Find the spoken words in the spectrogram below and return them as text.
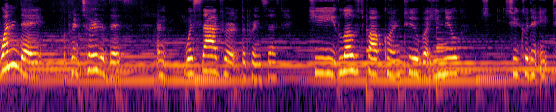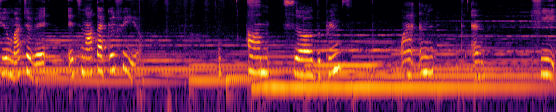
One day, a prince heard of this and was sad for the princess. He loved popcorn too, but he knew she couldn't eat too much of it. It's not that good for you. Um, so the prince went and and he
